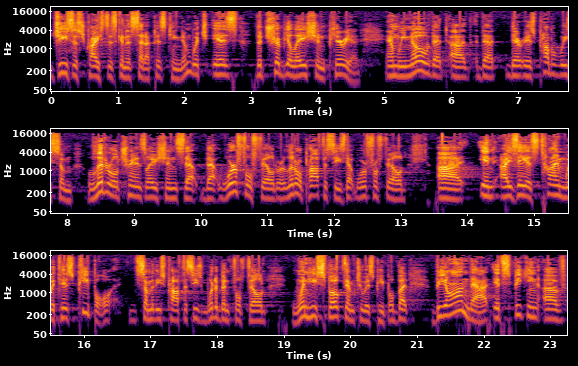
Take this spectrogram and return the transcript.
Jesus Christ is going to set up his kingdom, which is the tribulation period. And we know that, uh, that there is probably some literal translations that, that were fulfilled or literal prophecies that were fulfilled, uh, in Isaiah's time with his people. Some of these prophecies would have been fulfilled when he spoke them to his people. But beyond that, it's speaking of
